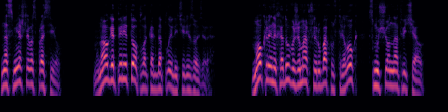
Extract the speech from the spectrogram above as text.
насмешливо спросил. «Много перетопло, когда плыли через озеро». Мокрый на ходу выжимавший рубаху стрелок смущенно отвечал.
